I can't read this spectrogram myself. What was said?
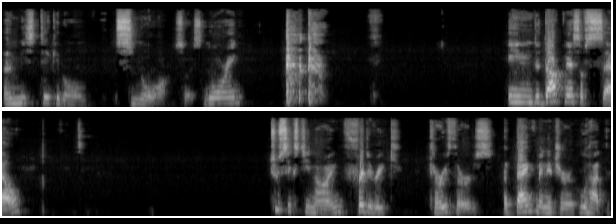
unmistakable snore. So snoring. In the darkness of cell 269, Frederick Carruthers, a bank manager who had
